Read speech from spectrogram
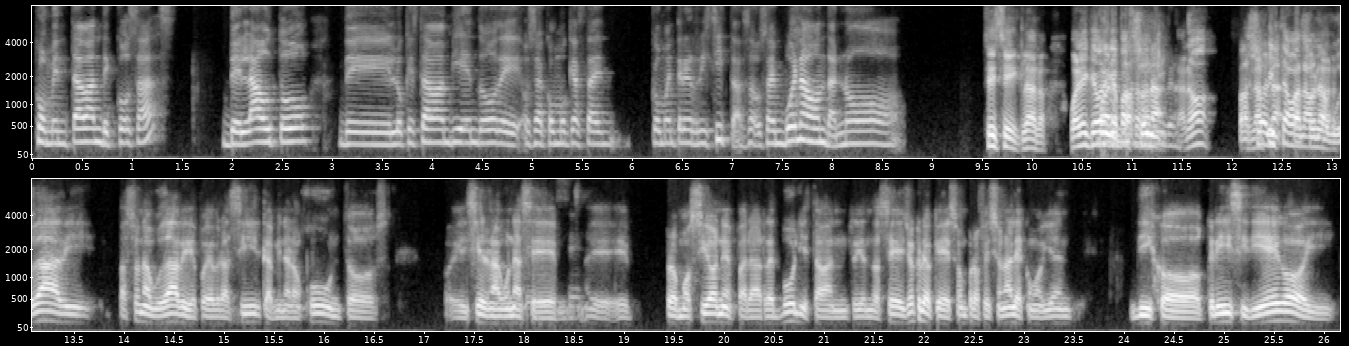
comentaban de cosas del auto, de lo que estaban viendo, de, o sea, como que hasta como entre risitas, o sea, en buena onda, no, Sí, sí, claro. Bueno, hay que ver qué pasó en la pista, ¿no? Pasó en, la pista pasó en Abu Dhabi, pasó en Abu Dhabi, después de Brasil, caminaron juntos, hicieron algunas eh, eh, promociones para Red Bull y estaban riéndose. Yo creo que son profesionales, como bien dijo Chris y Diego, y,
